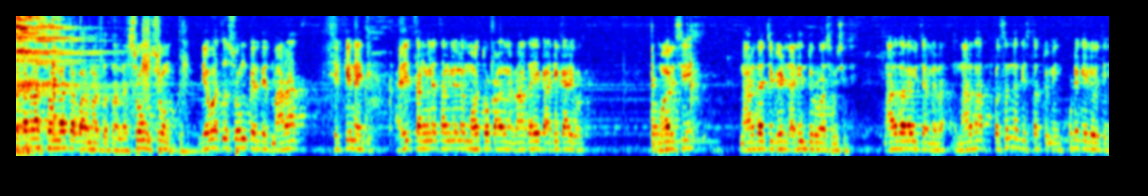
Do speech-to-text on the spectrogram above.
सगळा सोंगाचा परमार्थ चालला. सोंग सोंग देवाचं सोंग करतात महाराज. शक्य नाही ते. अरे चांगल्या चांगल्याला महत्त्व कळालं राधा एक अधिकारी होत. महर्षी नारदाची भेट झाली दुर्वास ऋषीची. नारदाला विचारलं नारदा प्रसन्न दिसतात तुम्ही. कुठे गेले होते?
